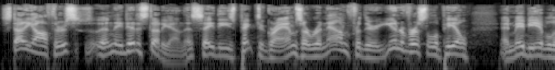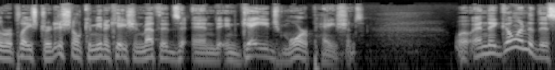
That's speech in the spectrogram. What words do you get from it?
study authors, and they did a study on this, say these pictograms are renowned for their universal appeal and may be able to replace traditional communication methods and engage more patients. Well, and they go into this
